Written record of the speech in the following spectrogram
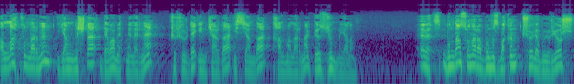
Allah kullarının yanlışta devam etmelerine küfürde, inkarda, isyanda kalmalarına göz yummayalım. Evet, bundan sonra Rabbimiz bakın şöyle buyuruyor.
